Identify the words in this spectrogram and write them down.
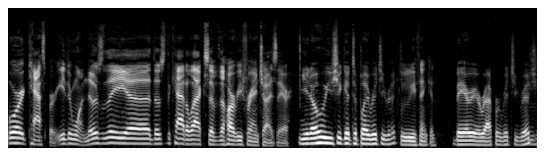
or Casper, either one. Those are the uh, those are the Cadillacs of the Harvey franchise. There. You know who you should get to play Richie Rich? Who are you thinking? Bay Area rapper Richie Rich.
